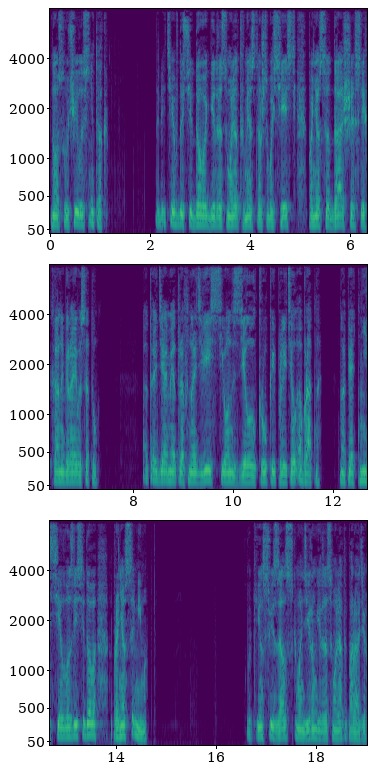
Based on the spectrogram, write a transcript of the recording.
но случилось не так. Долетев до Седова, гидросамолет вместо того, чтобы сесть, понесся дальше, слегка набирая высоту. Отойдя метров на двести, он сделал круг и полетел обратно, но опять не сел возле Седова, а пронесся мимо. Лукин связался с командиром гидросамолета по радио.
